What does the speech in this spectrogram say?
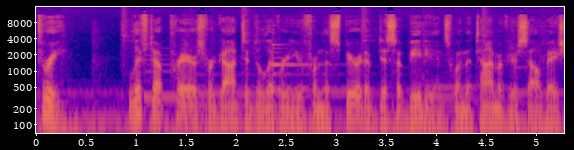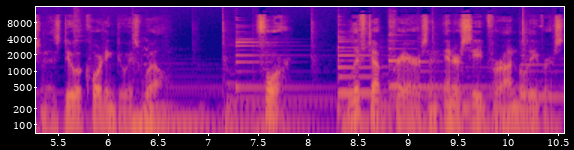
3. Lift up prayers for God to deliver you from the spirit of disobedience when the time of your salvation is due according to His will. 4. Lift up prayers and intercede for unbelievers,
